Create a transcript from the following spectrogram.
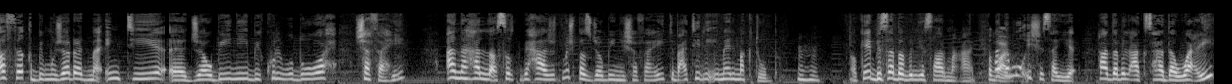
أثق بمجرد ما أنت آه، تجاوبيني بكل وضوح شفهي أنا هلأ صرت بحاجة مش بس جاوبيني شفهي تبعتي لي إيميل مكتوب. okay؟ بسبب اللي صار معي طبعاً. هذا مو إشي سيء. هذا بالعكس هذا وعي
